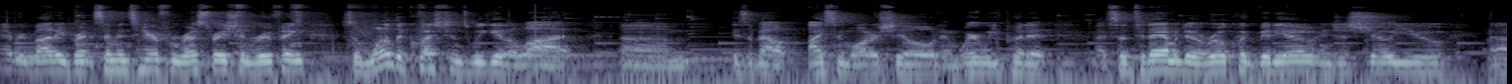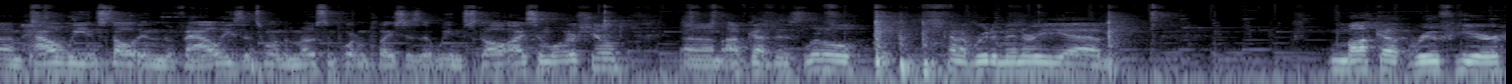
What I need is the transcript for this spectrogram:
Hey everybody, Brent Simmons here from Restoration Roofing. So one of the questions we get a lot um, is about ice and water shield and where we put it. Uh, so today I'm gonna do a real quick video and just show you um, how we install in the valleys. It's one of the most important places that we install ice and water shield. Um, I've got this little kind of rudimentary um, mock-up roof here.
